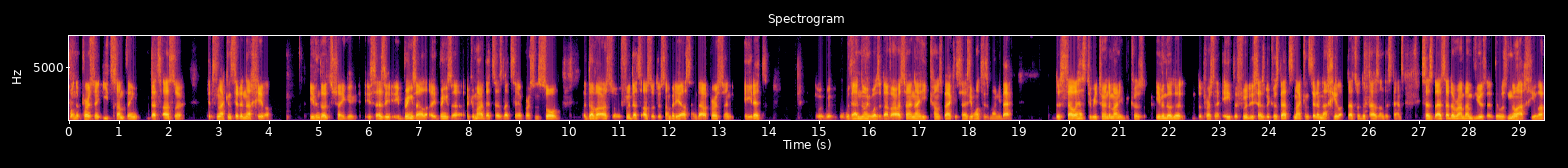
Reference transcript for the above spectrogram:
when a person eats something that's usher, it's not considered nachila. Even though it's shegeg, he says it, he, brings out, he brings a, a gemara that says, let's say a person sold a dava also, food that's also to somebody else, and that person ate it without knowing it was a davar asa, and now he comes back, he says he wants his money back the seller has to return the money because even though the, the person ate the food, he says, because that's not considered an achila. That's what the Taz understands. He says that's how the Rambam views it. There was no achila.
